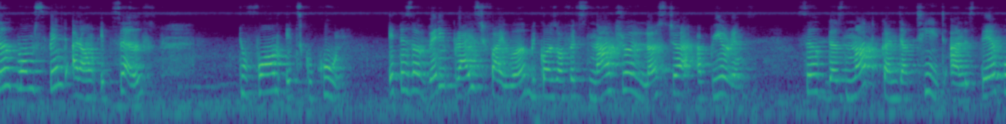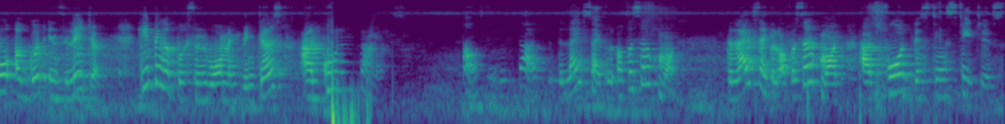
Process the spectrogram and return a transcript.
silkworm spins around itself to form its cocoon. It is a very prized fiber because of its natural luster appearance. Silk does not conduct heat and is therefore a good insulator, keeping a person warm in winters and cool in summers. Now, we will start with the life cycle of a silk moth. The life cycle of a silk moth has four distinct stages.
